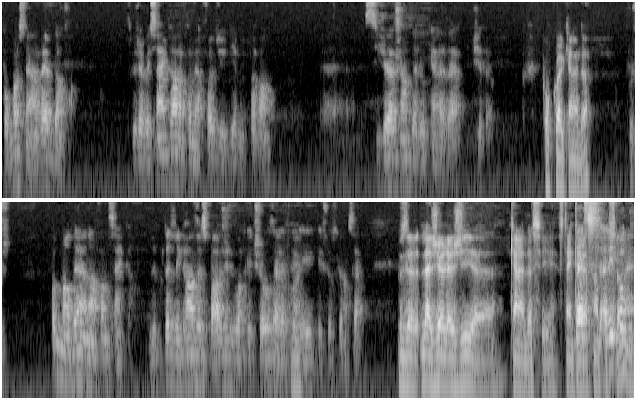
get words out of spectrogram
pour moi, c'est un rêve d'enfant. Parce que j'avais cinq ans la première fois que j'ai dit à mes parents, euh, si j'ai la chance d'aller au Canada, j'irai. Pourquoi le Canada? Faut pas demander à un enfant de 5 ans. Peut-être les grands espaces, j'ai dû voir quelque chose à la télé, quelque chose comme ça. la géologie, euh, Canada, c'est intéressant ben, pour ça. Mais...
